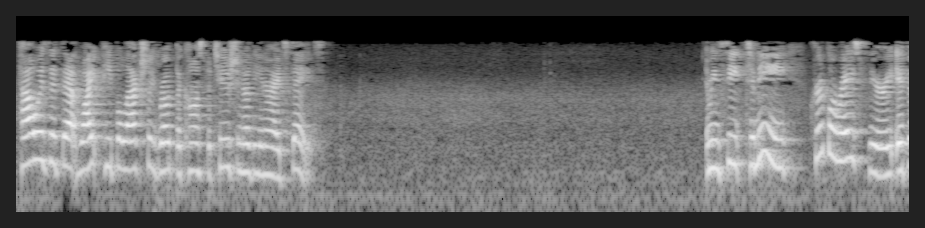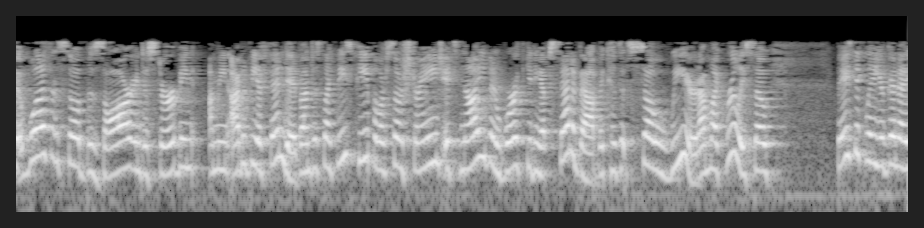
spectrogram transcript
How is it that white people actually wrote the Constitution of the United States? I mean, see, to me, critical race theory, if it wasn't so bizarre and disturbing, I mean, I would be offended. But I'm just like, these people are so strange, it's not even worth getting upset about because it's so weird. I'm like, really? So basically, you're going to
